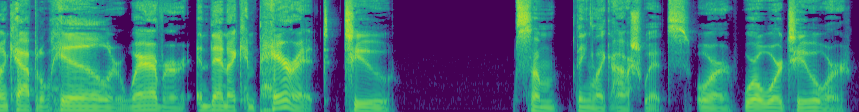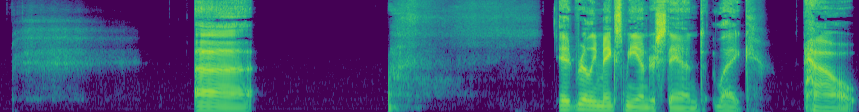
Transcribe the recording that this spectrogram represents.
on Capitol Hill or wherever, and then I compare it to something like Auschwitz or World War II or uh it really makes me understand like how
